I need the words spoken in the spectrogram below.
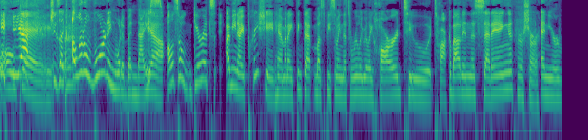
whoa, okay." Yeah. She's like, a little warning would have been nice. Yeah. Also, Garrett's, I mean, I appreciate him, and I think that must be something that's really, really hard to talk about in this setting. For sure. And you're,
